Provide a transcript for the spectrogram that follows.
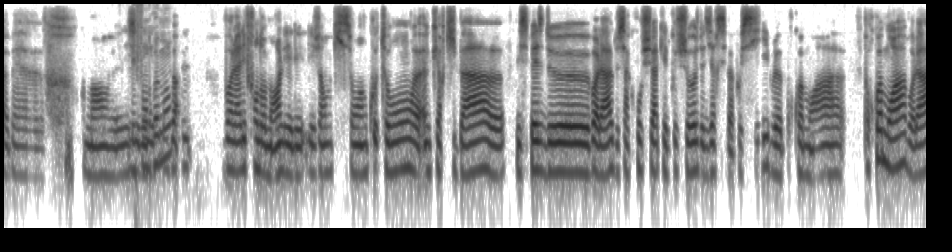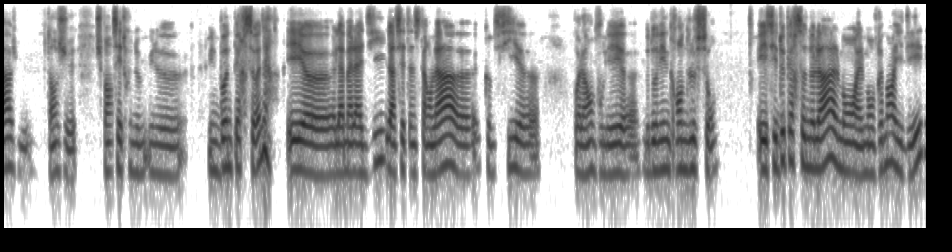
ben, comment l'effondrement? voilà l'effondrement, les, les, jambes qui sont en coton, un cœur qui bat, l'espèce de voilà de s'accrocher à quelque chose, de dire c'est pas possible, pourquoi moi, pourquoi moi, voilà. Je, je, je pensais être une, bonne personne et la maladie, à cet instant-là, comme si voilà on voulait me donner une grande leçon. Et ces deux personnes-là, elles m'ont, vraiment aidé.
